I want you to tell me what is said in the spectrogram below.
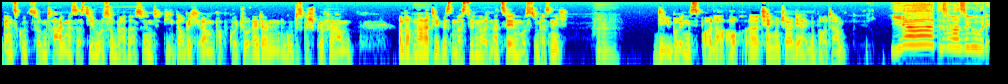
ganz gut zum Tragen, dass das die Russo Brothers sind, die, glaube ich, ähm, popkulturell dann ein gutes Gespür für haben und auch narrativ wissen, was du den Leuten erzählen musst und was nicht. Hm. Die übrigens, Spoiler, auch äh, Chang und Shirley eingebaut haben. Ja, das war so gut.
